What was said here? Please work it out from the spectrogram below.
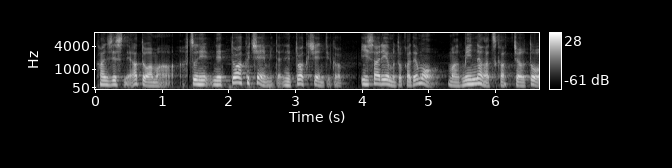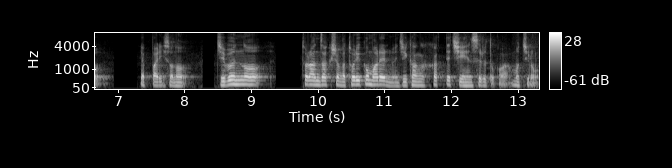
感じですね。あとはまあ、普通にネットワークチェーンみたいな、ネットワークチェーンっていうか、イーサリアムとかでも、まあ、みんなが使っちゃうと、やっぱりその自分のトランザクションが取り込まれるのに時間がかかって遅延するとかはもちろん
